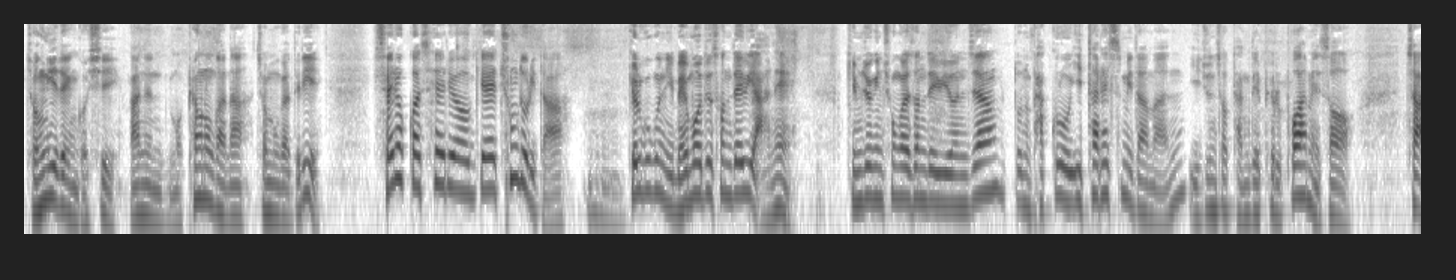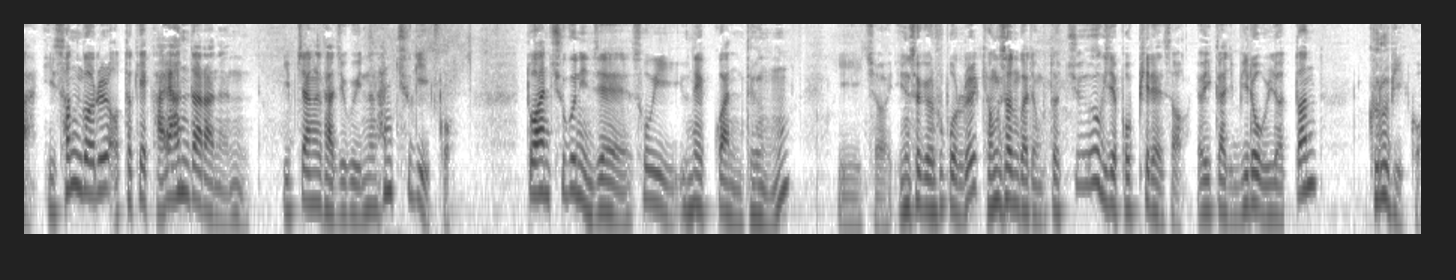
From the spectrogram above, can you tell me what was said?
정리된 것이 많은 뭐 평론가나 전문가들이 세력과 세력의 충돌이다. 결국은 이 메머드 선대위 안에 김종인 총괄 선대위원장 또는 밖으로 이탈했습니다만 이준석 당대표를 포함해서 자, 이 선거를 어떻게 가야 한다라는 입장을 가지고 있는 한 축이 있고 또 한 축은 이제 소위 윤핵관 등 이 저 윤석열 후보를 경선 과정부터 쭉 이제 보필해서 여기까지 밀어 올렸던 그룹이 있고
